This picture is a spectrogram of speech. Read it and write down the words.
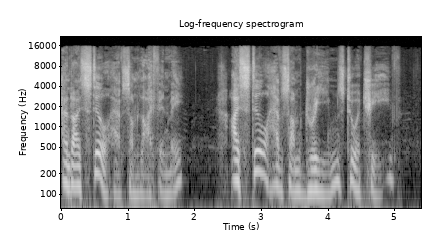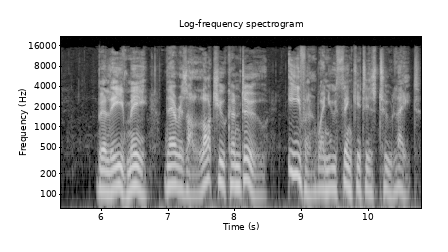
and I still have some life in me. I still have some dreams to achieve. Believe me, there is a lot you can do, even when you think it is too late.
